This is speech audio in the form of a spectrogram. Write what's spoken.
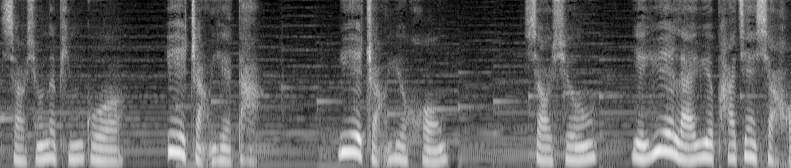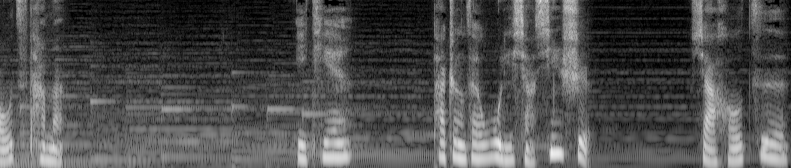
小熊的苹果越长越大，越长越红，小熊也越来越怕见小猴子他们。一天，他正在屋里想心事，小猴子、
